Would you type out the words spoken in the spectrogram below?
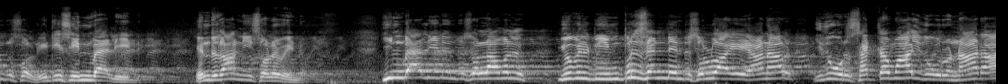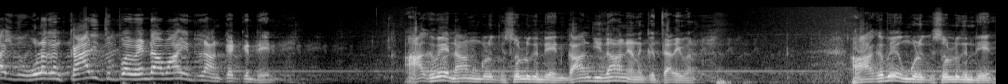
என்று சொல். இட் இஸ் இன்வேலிட் என்றுதான் நீ சொல்ல வேண்டும். இன்வேலிட் என்று சொல்லாமல் யூ வில் பி இம்ப்ரிசன்ட் என்று சொல்வாயே ஆனால் இது ஒரு சட்டமா இது ஒரு நாடா இது உலகம் காரி துப்ப வேண்டாமா என்று நான் கேட்கின்றேன். ஆகவே நான் உங்களுக்கு சொல்லுகின்றேன் காந்தி தான் எனக்கு தலைவன். ஆகவே உங்களுக்கு சொல்லுகின்றேன்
